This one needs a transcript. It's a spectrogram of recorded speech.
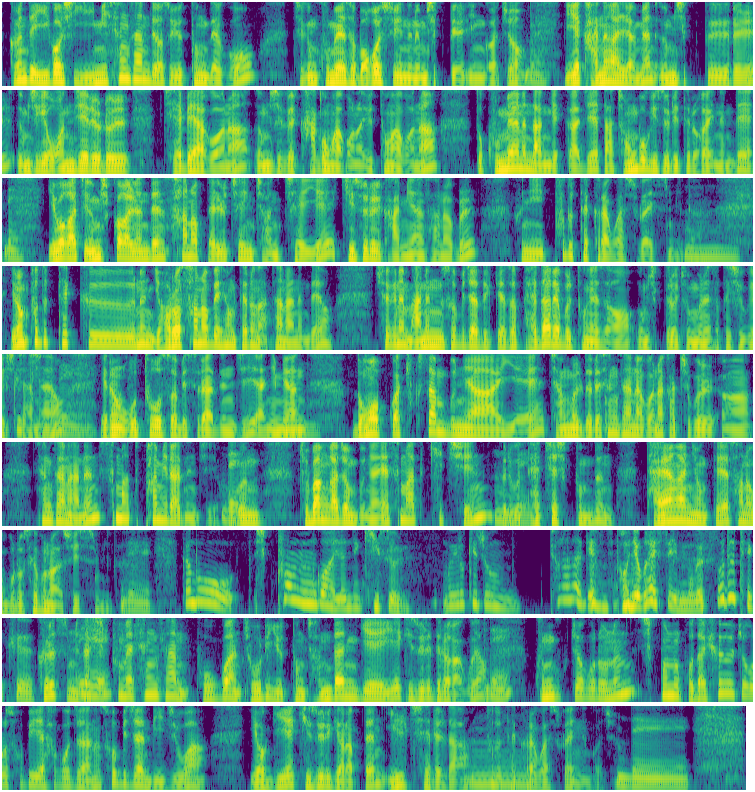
네. 그런데 이것이 이미 생산되어서 유통되고 지금 구매해서 먹을 수 있는 음식들인 거죠. 네. 이게 가능하려면 음식들을 음식의 원재료를 재배하거나 음식을 가공하거나 유통하거나 또 구매하는 단계까지의 다 정보 기술이 들어가 있는데 네. 이와 같이 음식과 관련된 산업 value chain 전체에 기술을 가미한 산업을 흔히 푸드테크라고 할 수가 있습니다. 음. 이런 푸드테크는 여러 산업의 형태로 나타나는데요. 최근에 많은 소비자들께서 배달앱을 통해서 음식들을 주문해서 드시고 계시잖아요. 네. 이런 O2O 서비스라든지 아니면 음. 농업과 축산 분야의 작물들을 생산하거나 가축을 어, 생산하는 스마트팜이라든지 네. 혹은 주방 가전 분야의 smart kitchen 그리고 음, 네. 대체 식품 등 다양한 형태의 산업으로 세분화할 수 있습니다. 네. 그러니까 뭐 식품과 관련된 기술 뭐 이렇게 좀 편안하게 번역을 할 수 있는 건가요? 푸드테크. 그렇습니다. 예. 식품의 생산, 보관, 조리, 유통 전 단계의 기술이 들어가고요. 네. 궁극적으로는 식품을 보다 효율적으로 소비하고자 하는 소비자 needs와 여기에 기술이 결합된 일체를 다 음. 푸드테크라고 할 수가 있는 거죠. 네.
